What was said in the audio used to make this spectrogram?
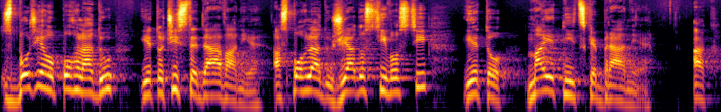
Z Božieho pohľadu je to čisté dávanie a z pohľadu žiadostivosti je to majetnícke branie. Ak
